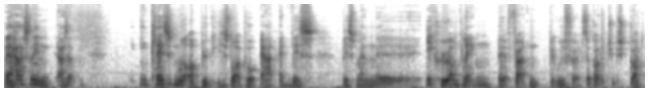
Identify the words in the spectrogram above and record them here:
Og jeg har sådan en, altså, en klassisk måde at opbygge historie på, er, at hvis, hvis man øh, ikke hører om planen, øh, før den bliver udført, så går det typisk godt.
